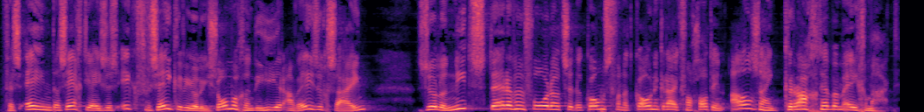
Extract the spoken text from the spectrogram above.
vers 1, daar zegt Jezus, ik verzeker jullie, sommigen die hier aanwezig zijn, zullen niet sterven voordat ze de komst van het koninkrijk van God in al zijn kracht hebben meegemaakt.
